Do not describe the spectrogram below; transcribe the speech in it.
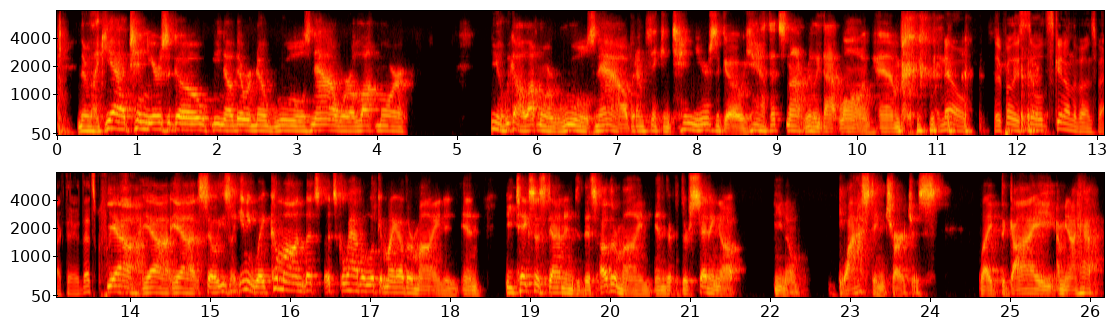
And they're like, yeah, 10 years ago, you know, there were no rules. Now we're a lot more you know, we got a lot more rules now, but I'm thinking 10 years ago, yeah, that's not really that long. Um, no, they're probably still skin on the bones back there. That's crazy. Yeah, yeah, yeah. So he's like, anyway, come on, let's let's go have a look at my other mine. And and he takes us down into this other mine and they're, they're setting up, you know, blasting charges. Like the guy, I mean, I have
